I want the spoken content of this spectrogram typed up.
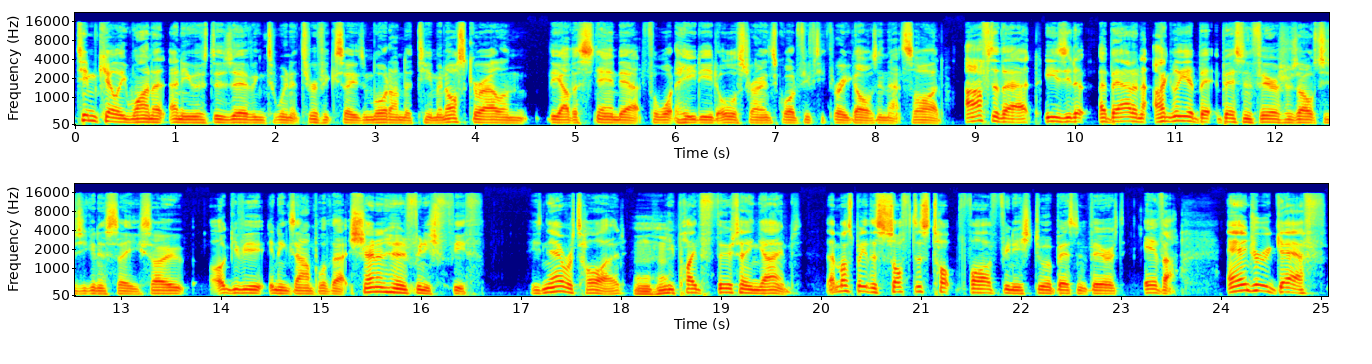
Tim Kelly won it and he was deserving to win it. Terrific season. Well done to Tim. And Oscar Allen, the other standout for what he did, All Australian squad, 53 goals in that side. After that, is it about an uglier best and fairest results as you're going to see? So I'll give you an example of that. Shannon Hurn finished fifth. He's now retired. Mm-hmm. He played 13 games. That must be the softest top five finish to a best and fairest ever. Andrew Gaff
